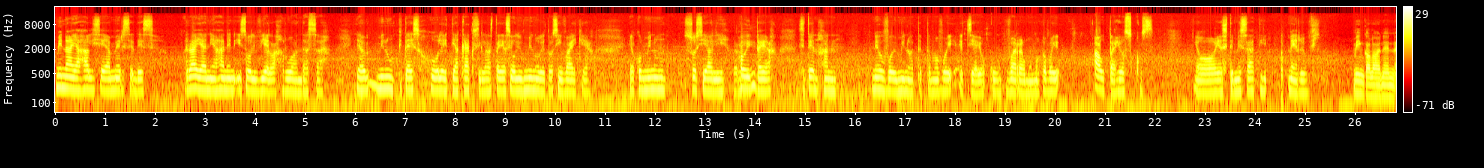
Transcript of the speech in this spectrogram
minä ja Halisia ja Mercedes Rajan ja hänen iso oli vielä Ruandassa. Ja minun pitäisi huolehtia kaksi lasta ja se oli minulle tosi vaikea. Ja kun minun sosiaalihoitaja, sitten hän neuvoi minua, että mä voi etsiä joku varamu, joka voi auttaa joskus. Joo, ja sitten me saatiin Mervi. Minkälainen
